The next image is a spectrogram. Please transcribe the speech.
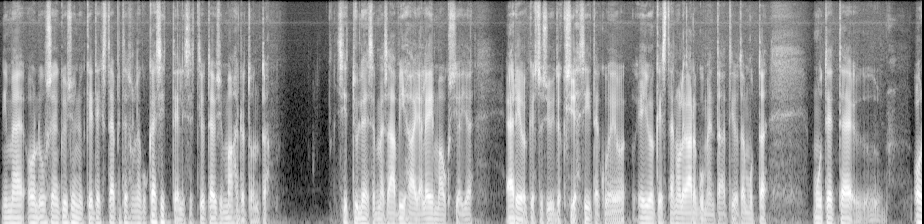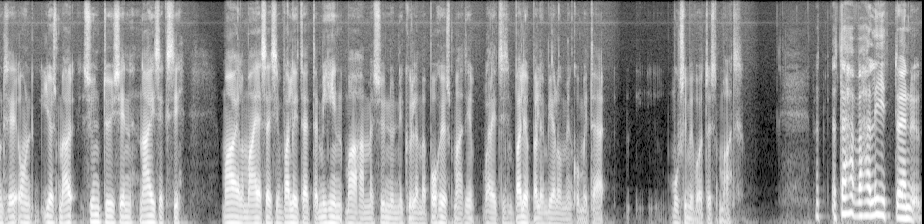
niin mä oon usein kysynyt, että eikö tämä pitäisi olla niin käsitteellisesti jo täysin mahdotonta. Sitten yleensä mä saan vihaa ja leimauksia ja äärioikeistosyytöksiä siitä, kun ei, ei oikeastaan ole argumentaatiota, mutta, mutta että on se, on, jos mä syntyisin naiseksi maailmaa ja saisin valita, että mihin maahan mä synnyn, niin kyllä mä Pohjoismaat valitsisin paljon paljon mieluummin kuin mitä muslimivoitoiset maat. Tähän vähän liittyen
